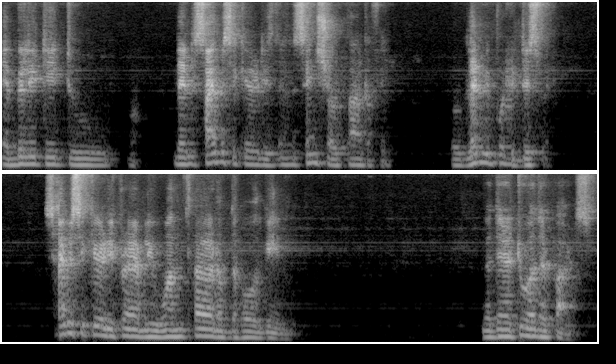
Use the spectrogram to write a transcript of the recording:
ability to, then cybersecurity is an essential part of it. So let me put it this way. Cybersecurity probably one third of the whole game. But there are two other parts.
